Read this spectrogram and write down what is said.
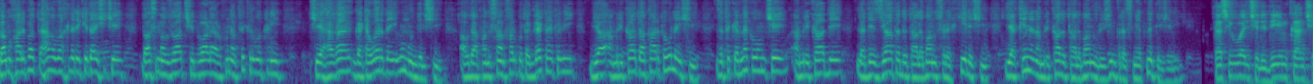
دا مخالفت هغه وخت لرې کېدای شي چې داسې موضوعات چې دواړه اړخونه فکر وکړي چې هغه ګټور دی وموندل شي او د افغانستان خلکو ته ګټه کوي بیا امریکا دا کار کولای شي زه فکر نه کوم چې امریکا دې لدې زیاته د طالبانو سره ښکیل شي یقینا امریکا د طالبانو رژیم پر رسمیت نه پیژني تاسو ویل چې د دې امکان چې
